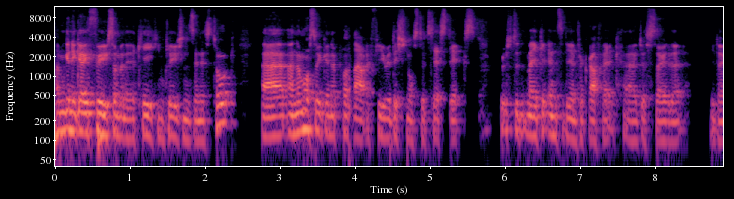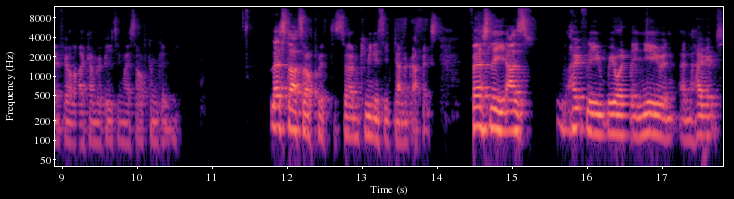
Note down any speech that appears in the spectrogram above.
I'm going to go through some of the key conclusions in this talk, uh, and I'm also going to pull out a few additional statistics which didn't make it into the infographic, uh, just so that you don't feel like I'm repeating myself completely. Let's start off with some community demographics. Firstly, as hopefully we already knew and, and hoped,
